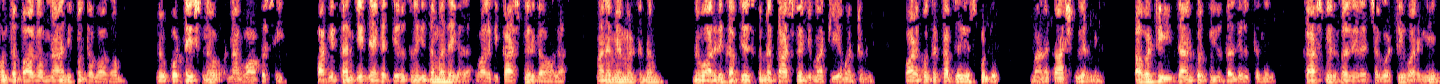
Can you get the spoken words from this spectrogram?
కొంత భాగం నాది కొంత భాగం నువ్వు కొట్టేసినావు నాకు వాపసి. పాకిస్తాన్కి ఇండియాకి జరుగుతున్న యుద్ధం అదే కదా. వాళ్ళకి కాశ్మీర్ కావాలా? మనం ఏమంటున్నాం? నువ్వు ఆల్రెడీ కబ్జా చేసుకున్న కాశ్మీర్ని మాకు ఇవ్వమంటున్నావు వాడు కొంత కబ్జా చేసుకుంటూ మన కాశ్మీర్ని కాబట్టి దాని కొరకు యుద్ధాలు జరుగుతున్నాయి. కాశ్మీర్ పల్లిని రెచ్చగొట్టి వారిని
